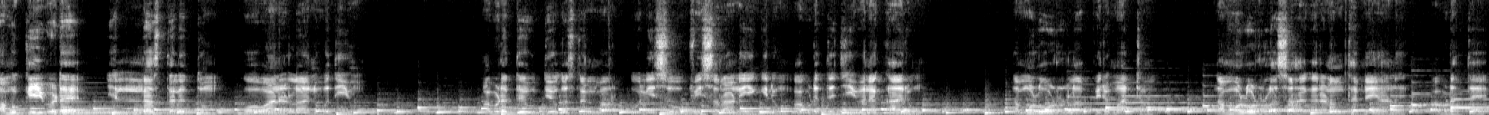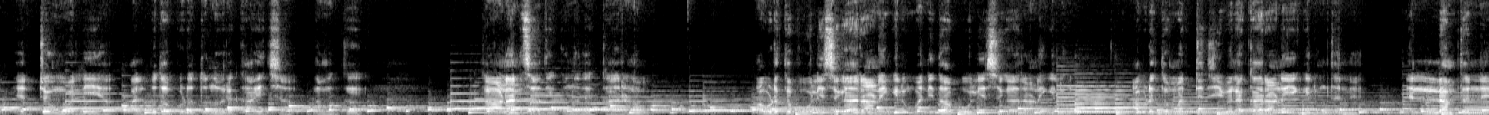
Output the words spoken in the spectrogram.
നമുക്ക് ഇവിടെ എല്ലാ സ്ഥലത്തും പോവാനുള്ള അനുമതിയും അവിടുത്തെ ഉദ്യോഗസ്ഥന്മാർ പോലീസ് ഓഫീസറാണെങ്കിലും അവിടുത്തെ ജീവനക്കാരും നമ്മളോടുള്ള പെരുമാറ്റം നമ്മളോടുള്ള സഹകരണം തന്നെയാണ് അവിടുത്തെ ഏറ്റവും വലിയ അത്ഭുതപ്പെടുത്തുന്ന ഒരു കാഴ്ച നമുക്ക് കാണാൻ സാധിക്കുന്നത്. കാരണം അവിടുത്തെ പോലീസുകാരാണെങ്കിലും വനിതാ പോലീസുകാരാണെങ്കിലും അവിടുത്തെ മറ്റ് ജീവനക്കാരാണ് എങ്കിലും തന്നെ എല്ലാം തന്നെ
